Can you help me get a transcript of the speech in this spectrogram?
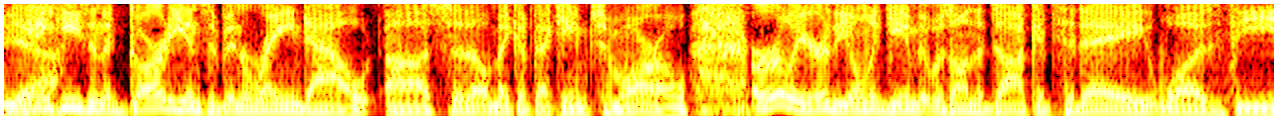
Yeah. Yankees and the Guardians have been rained out, uh, so they'll make up that game tomorrow. Earlier, the only game that was on the docket today was the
